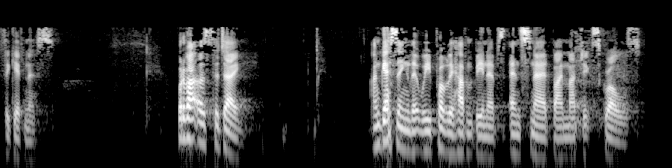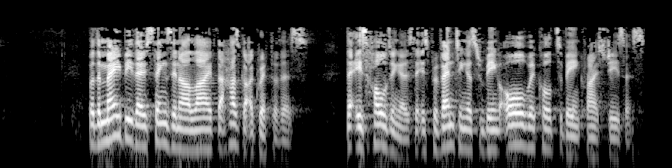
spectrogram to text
forgiveness. What about us today? I'm guessing that we probably haven't been ensnared by magic scrolls. But there may be those things in our life that has got a grip of us, that is holding us, that is preventing us from being all we're called to be in Christ Jesus.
